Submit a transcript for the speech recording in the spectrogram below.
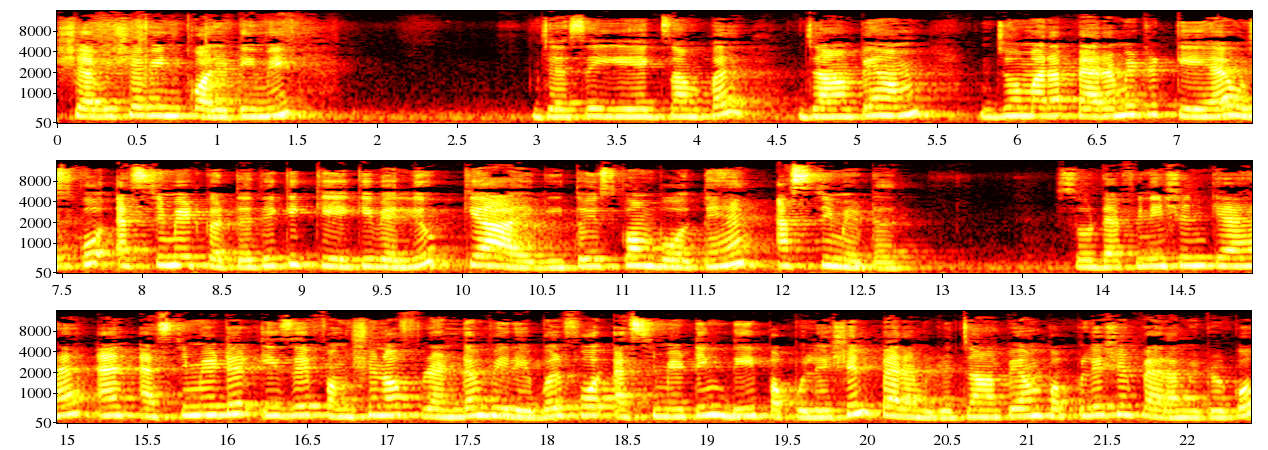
शेविशेव इन क्वालिटी में। जैसे ये एग्जांपल जहाँ पे हम जो हमारा पैरामीटर के है, उसको एस्टिमेट करते थे कि के की वैल्यू क्या आएगी। तो इसको हम बोलते हैं एस्टिमेटर सो डेफिनेशन क्या है? An estimator is a function of random variable for estimating the population parameter जहाँ पे हम पॉपुलेशन पैरामीटर को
